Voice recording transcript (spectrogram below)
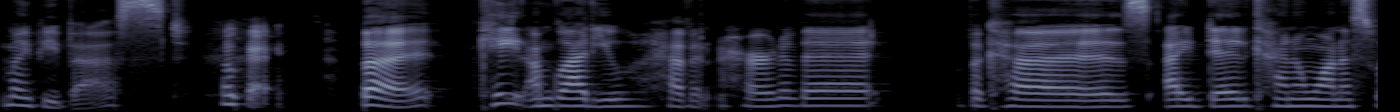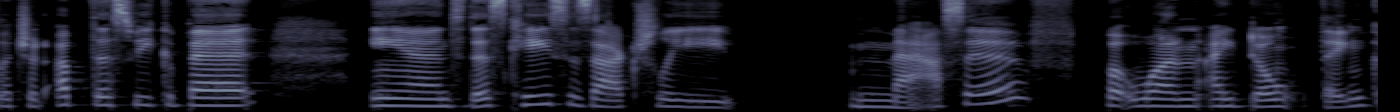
Might be best. Okay. But Kate, I'm glad you haven't heard of it because I did kind of want to switch it up this week a bit. And this case is actually massive, but one I don't think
